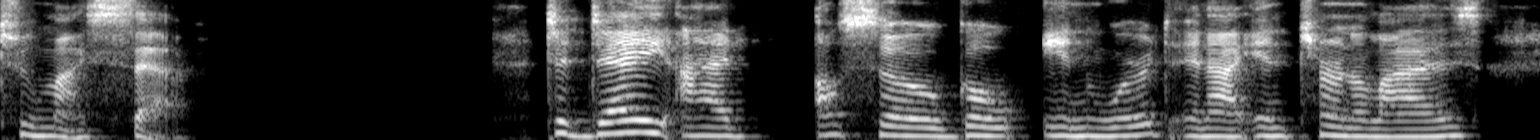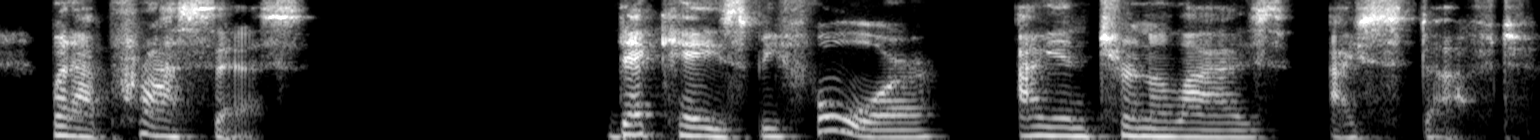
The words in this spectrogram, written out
to myself. Today I also go inward and I internalize, but I process decades before, I internalized, I stuffed.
